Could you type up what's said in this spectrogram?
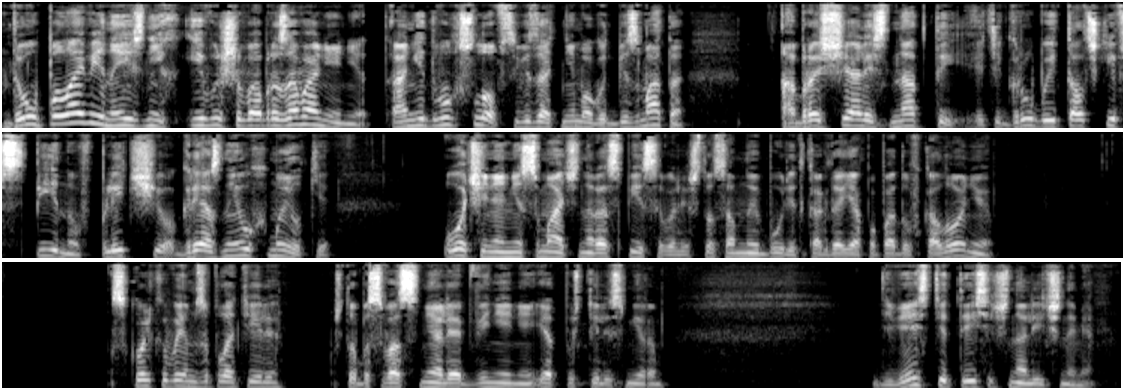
Да у половины из них и высшего образования нет, они двух слов связать не могут без мата — обращались на «ты», эти грубые толчки в спину, в плечо, грязные ухмылки. Очень они смачно расписывали, что со мной будет, когда я попаду в колонию. Сколько вы им заплатили, чтобы с вас сняли обвинения и отпустили с миром? Двести тысяч наличными, —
